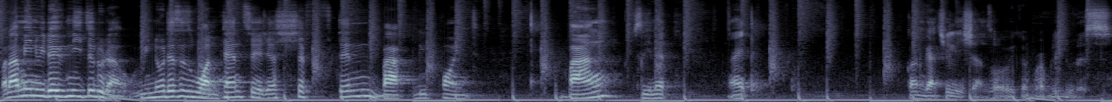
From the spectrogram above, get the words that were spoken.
But I mean, we don't even need to do that. We know this is 110, so you're just shifting back the point. Bang, seen it, right? Congratulations, or we could probably do this.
